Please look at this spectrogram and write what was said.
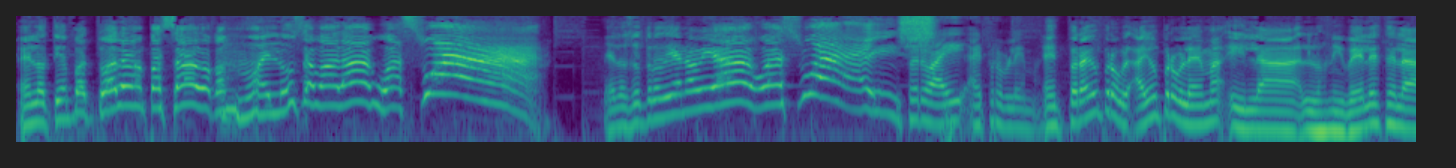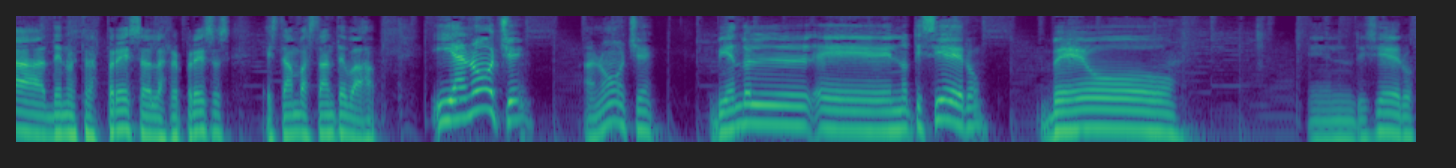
en los tiempos actuales han pasado, cuando no hay luz se va el agua, ¡suá! En los otros días no había agua, ¡suá! Pero hay, hay problemas. Pero hay un, hay un problema y la, los niveles de, la, de nuestras presas, las represas, están bastante bajos. Y anoche, anoche, viendo el, eh, el noticiero, veo el noticiero,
